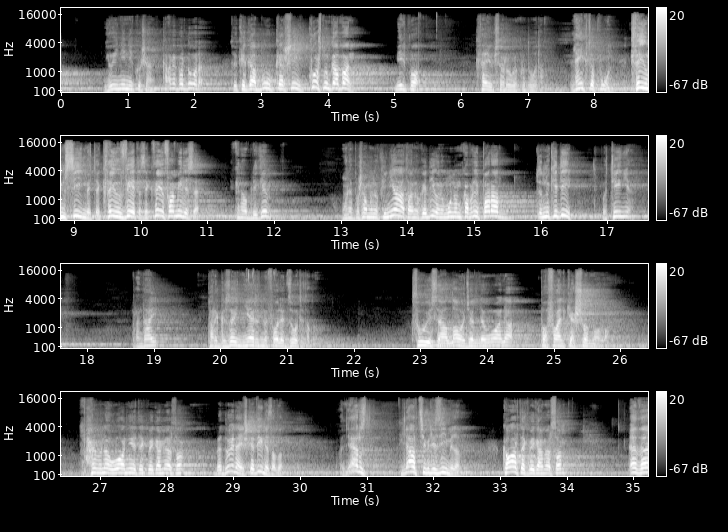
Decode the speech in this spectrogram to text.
Ju i njihni kush janë, kapne për dore. Ti ke gabu, kërshi, kush nuk gaban. Mirë po, ktheju kësaj rruge ku duhet, vllavi jem. Leje këtë punë, ktheju mësimit, ktheju vetes, ktheju familjes, kena obligim, Unë për shembull nuk i njoh ata, nuk e di, unë mund me kalu para, nuk i di. Po ti i njeh. Prandaj përgëzoji njerëz me faljen e Zotit apo. Thuaj se Allahu xhel-le ve ala po falke shumë Allah. Për më në, u ardh një te Pejgamberi alejhi selam, beduin i shkretinës, apo. Po njerëz, larg civilizimit, apo. Ka ardh te Pejgamberi alejhi selam, edhe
